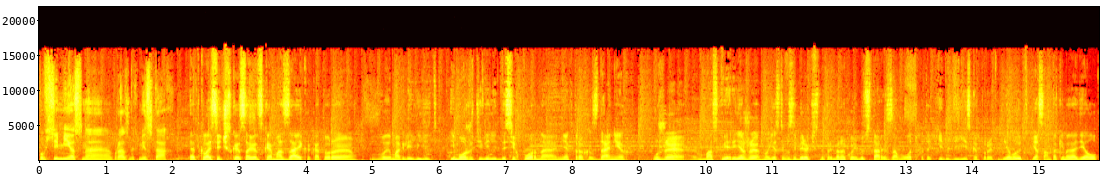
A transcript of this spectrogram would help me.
повсеместно в разных местах. Это классическая советская мозаика, которую вы могли видеть и можете видеть до сих пор на некоторых зданиях уже в Москве реже, но если вы заберетесь, например, на какой-нибудь старый завод, а такие люди есть, которые это делают, я сам так иногда делал,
